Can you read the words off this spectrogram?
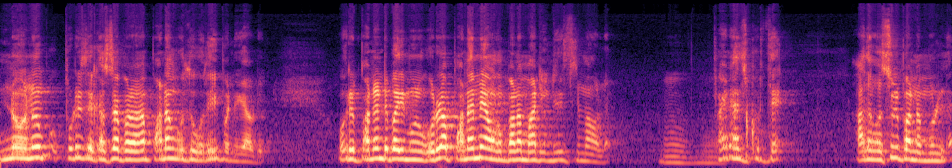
இன்னொன்று ப்ரொடியூசர் கஷ்டப்படுறாங்க பணம் கொடுத்து உதவி பண்ணிருக்கா அப்படி. ஒரு பன்னெண்டு பதிமூணு கோடி ரூபா பணமே அவங்க பணம் மாட்டிக்கிட்டு சினிமாவில். ஃபைனான்ஸ் கொடுத்தேன் அதை வசூல் பண்ண முடியல.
